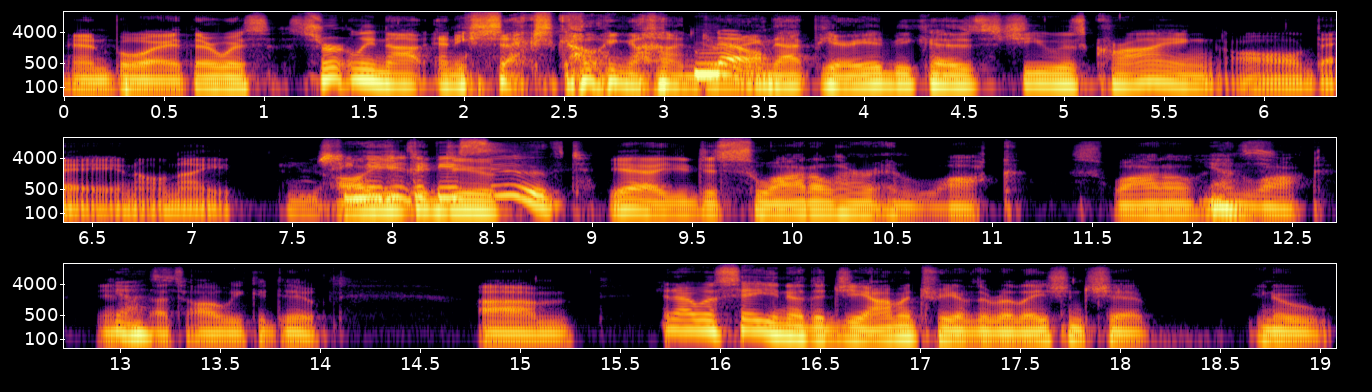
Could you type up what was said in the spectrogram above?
And boy, there was certainly not any sex going on during no. that period because she was crying all day and all night. And she all needed to be do, soothed. Yeah, you just swaddle her and walk, swaddle yes. and walk. Yeah, yes. that's all we could do. Um, and I will say, you know, the geometry of the relationship, you know,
